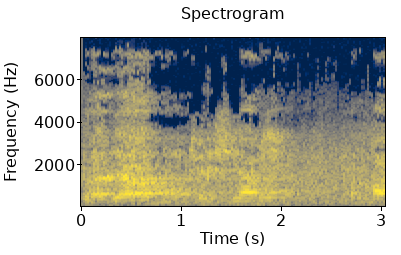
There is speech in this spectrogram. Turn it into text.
ब्रजा मोक्षयिष्यामी और माँ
